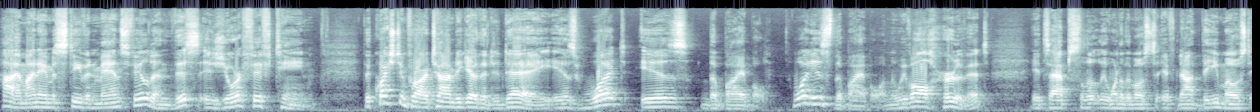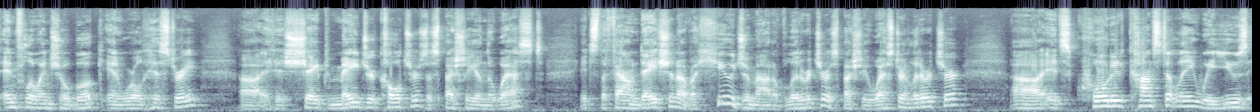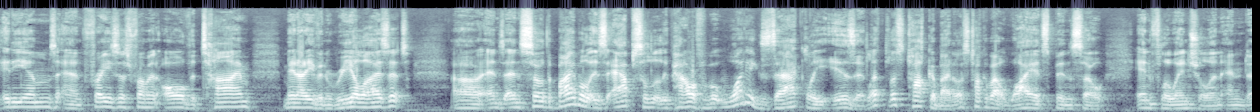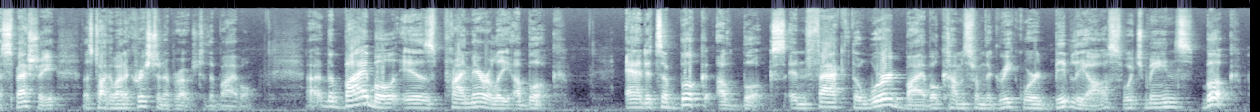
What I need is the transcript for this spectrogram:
Hi, my name is Stephen Mansfield, and this is Your 15. The question for our time together today is What is the Bible? What is the Bible? I mean, we've all heard of it. It's absolutely one of the most, if not the most, influential book in world history. Uh, it has shaped major cultures, especially in the West. It's the foundation of a huge amount of literature, especially Western literature. Uh, it's quoted constantly. We use idioms and phrases from it all the time, may not even realize it. Uh, and, and so the Bible is absolutely powerful, but what exactly is it? Let, let's talk about it. Let's talk about why it's been so influential, and, and especially let's talk about a Christian approach to the Bible. Uh, the Bible is primarily a book, and it's a book of books. In fact, the word Bible comes from the Greek word biblios, which means book.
